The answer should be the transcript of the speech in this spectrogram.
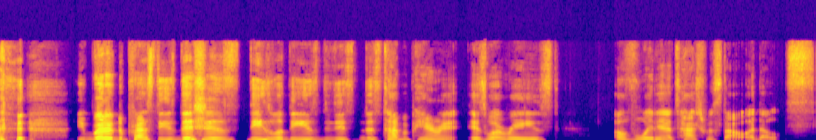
you better depress these dishes. These were these this this type of parent is what raised avoidant attachment style adults.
